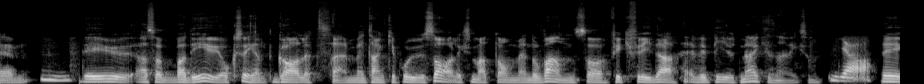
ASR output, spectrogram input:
eh, Mm. det är ju, alltså bara det är ju också helt galet så här med tanke på USA, liksom att de ändå vann så fick Frida MVP-utmärkelsen liksom. Ja, Det är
